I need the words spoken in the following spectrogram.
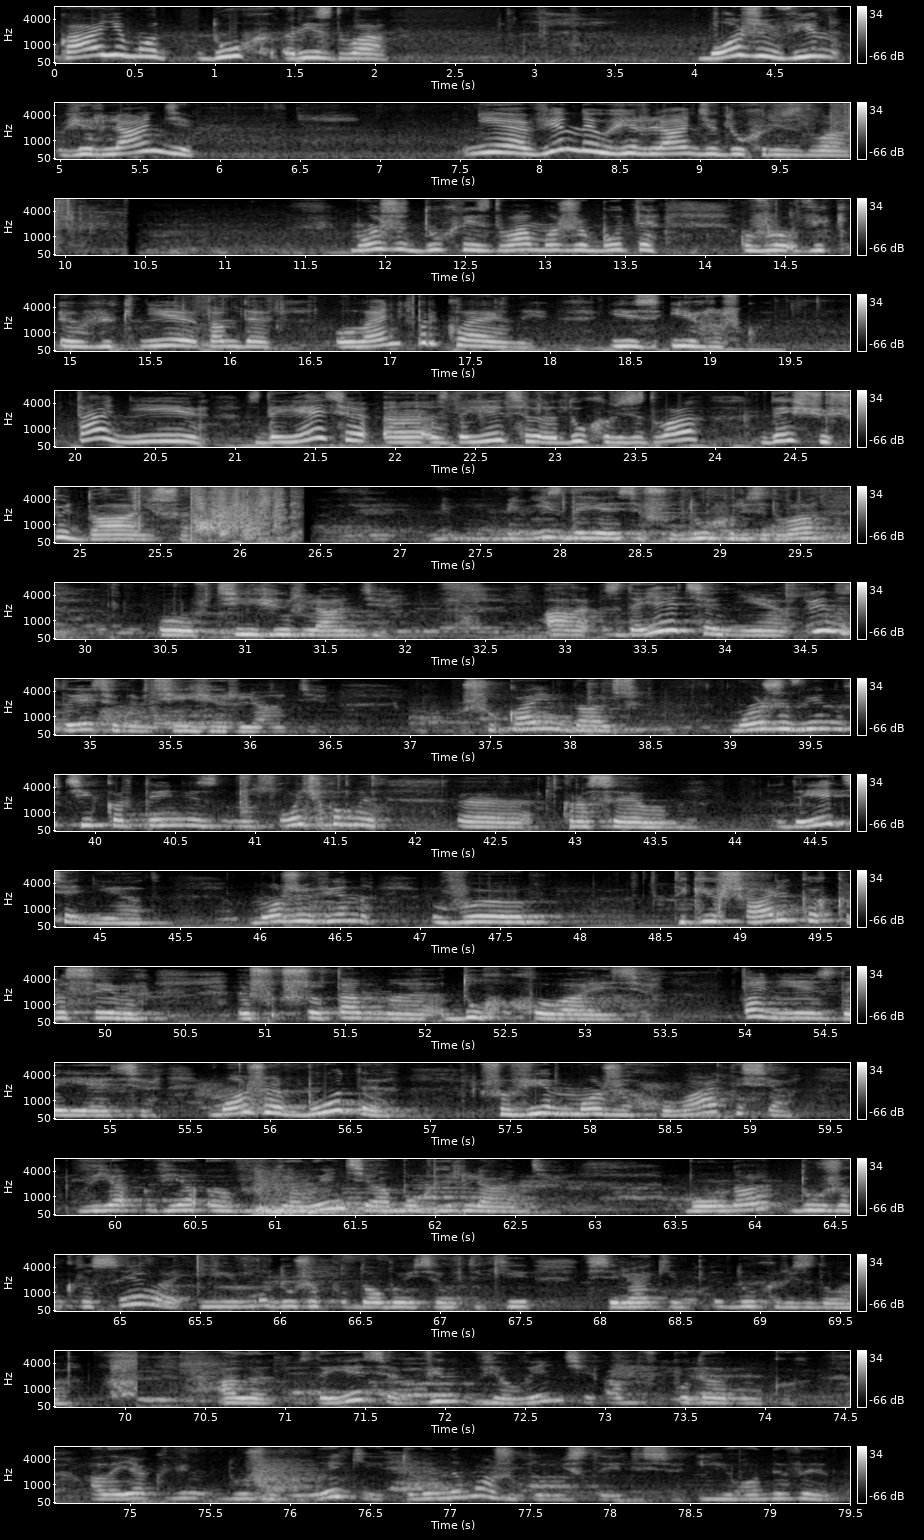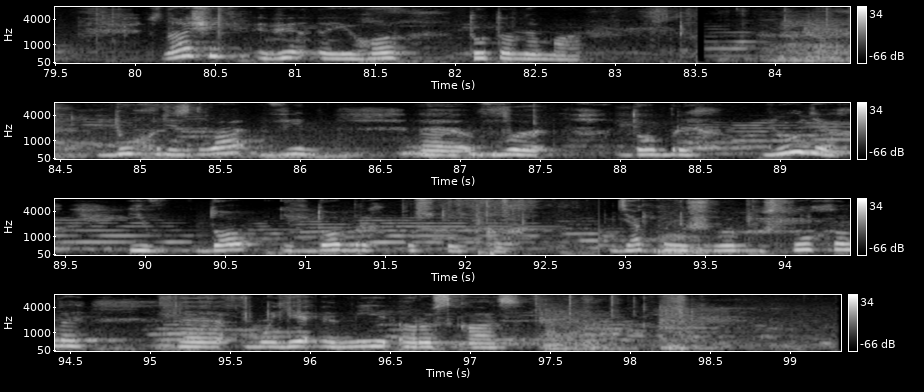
Шукаємо дух Різдва. Може він в гірлянді? Ні, він не в гірлянді дух Різдва. Може, дух Різдва може бути в вік- вікні, там, де олень приклеєний із іграшкою. Та ні, здається, е, здається, дух Різдва десь чуть-чуть далі. Мені здається, що дух Різдва о, в цій гірлянді. А здається, ні. Він здається не в цій гірлянді. Шукаємо далі. Може він в цій картині з носочками е, красивими? Здається, ні. Може він в таких шариках красивих, е, що, там е, дух ховається? Та ні, здається. Може бути, що він може ховатися в, ялинці або гірлянді. Бо вона дуже красива і йому дуже подобаються такі всілякі дух Різдва. Але здається, він в ялинці або в подарунках. Але як він дуже великий, то він не може поміститися і його не видно. Значить, він, його тут нема. Дух Різдва він е, в добрих людях і в, до, і в добрих поступках. Дякую, що ви послухали е, моє, мій розказ.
